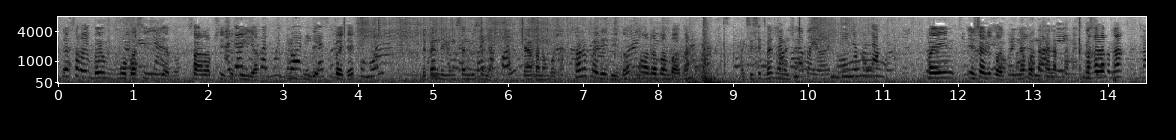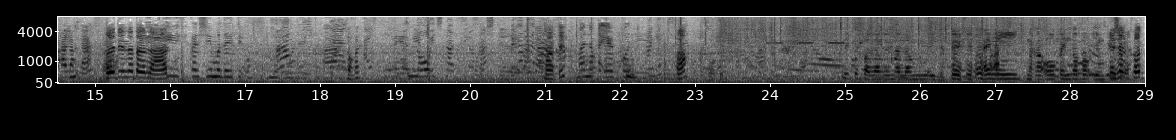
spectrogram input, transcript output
Kaya sakay ba yung mo ba si, ano, Sarap si Sophia? pag withdraw Hindi. Pwede? Kumun? Depende kung saan gusto niya. Kaya tanong ko siya. Para pwede dito? Mga rabang bata? Nagsiseatbelt naman siya. ba yun? Hindi nakalak. May yung sa likod. Okay na po, nakalak naman. Nakalak na? Nakalak na? Ready na tayo lahat? Kasi mo dahil ito. mo dahil Okay. No, it's not Matik? Man, naka-aircon. Ha? Hindi ko pala rin alam yung ito. Ay, may naka-open pa po yung yung pinto. likod?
